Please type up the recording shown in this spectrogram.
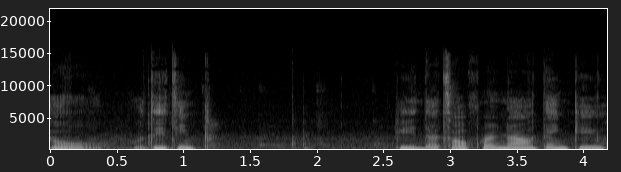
so what do you think? Okay that's all for now. Thank you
